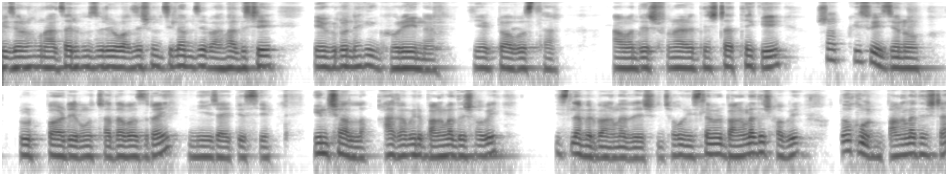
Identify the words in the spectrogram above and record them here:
মিজানুর রহমান আজহার হুজুরের ওয়াজে শুনছিলাম যে বাংলাদেশে এগুলো নাকি ঘুরেই না, কি একটা অবস্থা। আমাদের সোনার দেশটা থেকে সব কিছুই যেন লুটপাট এবং চাঁদাবাজরাই নিয়ে যাইতেছে। ইনশাল্লাহ আগামীর বাংলাদেশ হবে ইসলামের বাংলাদেশ। যখন ইসলামের বাংলাদেশ হবে, তখন বাংলাদেশটা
